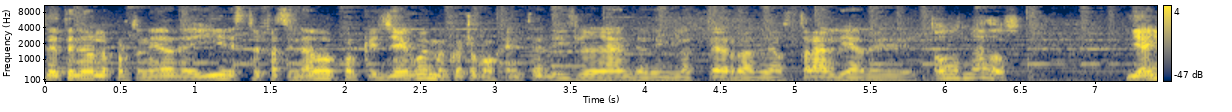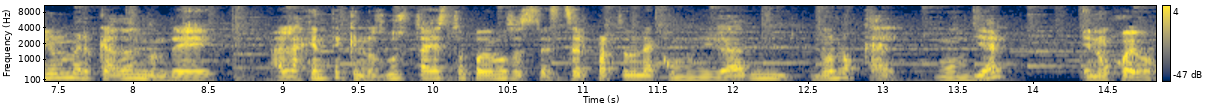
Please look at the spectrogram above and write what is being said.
he tenido la oportunidad de ir, estoy fascinado porque llego y me encuentro con gente de Islandia, de Inglaterra, de Australia, de todos lados. Y hay un mercado en donde a la gente que nos gusta esto podemos ser parte de una comunidad no local, mundial, en un juego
